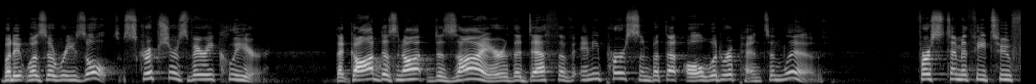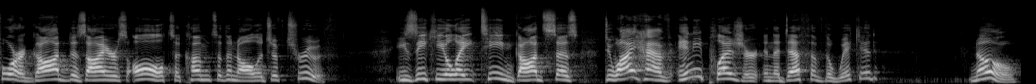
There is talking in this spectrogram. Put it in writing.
but it was a result. Scripture is very clear that God does not desire the death of any person, but that all would repent and live. 1 Timothy 2 4, God desires all to come to the knowledge of truth. Ezekiel 18, God says, Do I have any pleasure in the death of the wicked? No,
